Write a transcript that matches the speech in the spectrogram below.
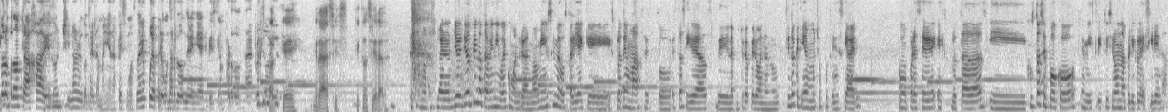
Solo todo trabajaba de noche y no lo encontré en la mañana, pésimo. No le pude preguntar de dónde venía Cristian, perdón. Ok, gracias. Qué considerada. No, claro, yo, yo opino también igual como Andrea, ¿no? A mí sí me gustaría que exploten más esto, estas ideas de la cultura peruana, ¿no? Siento que tienen mucho potencial como para ser explotadas y justo hace poco en mi distrito hicieron una película de sirenas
